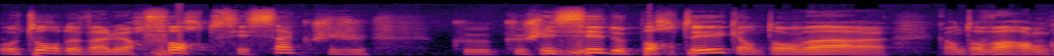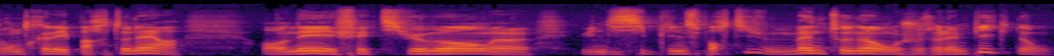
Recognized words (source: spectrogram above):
autour de valeurs fortes. C'est ça que que, j'essaie de porter quand on, va, quand on va rencontrer des partenaires. On est effectivement euh, une discipline sportive maintenant aux Jeux Olympiques, donc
